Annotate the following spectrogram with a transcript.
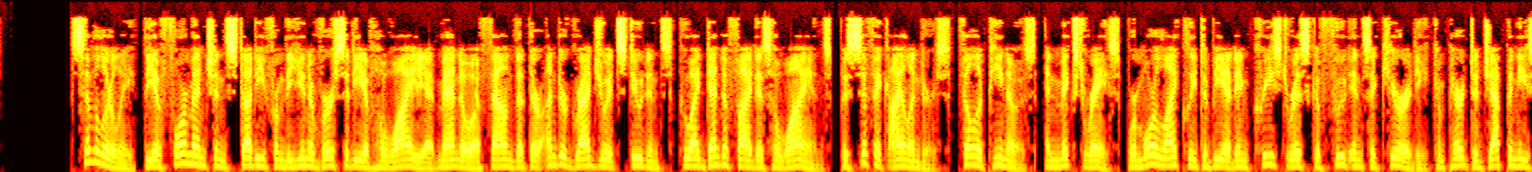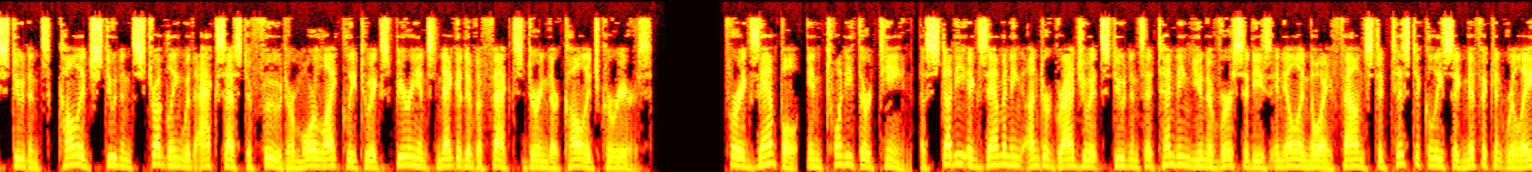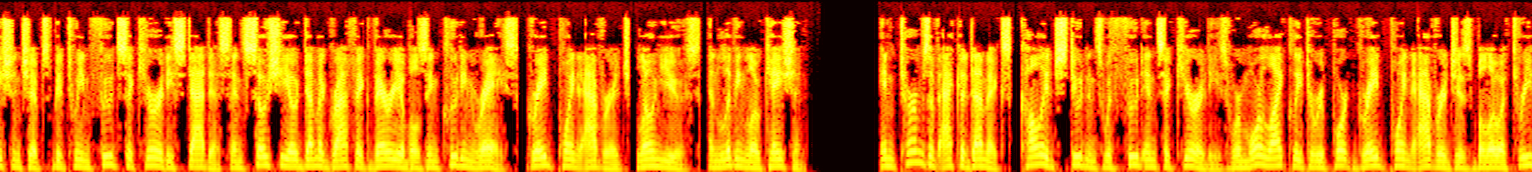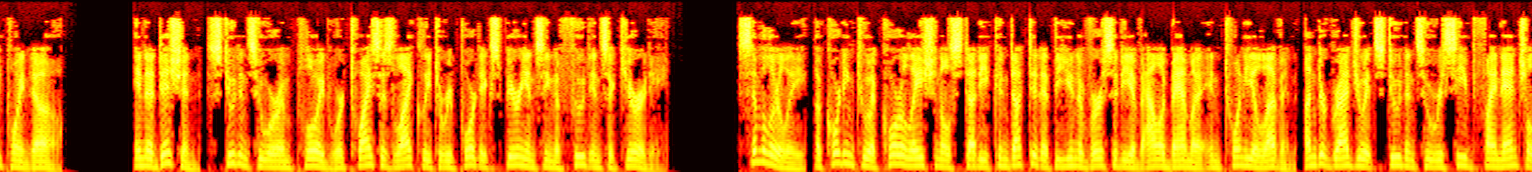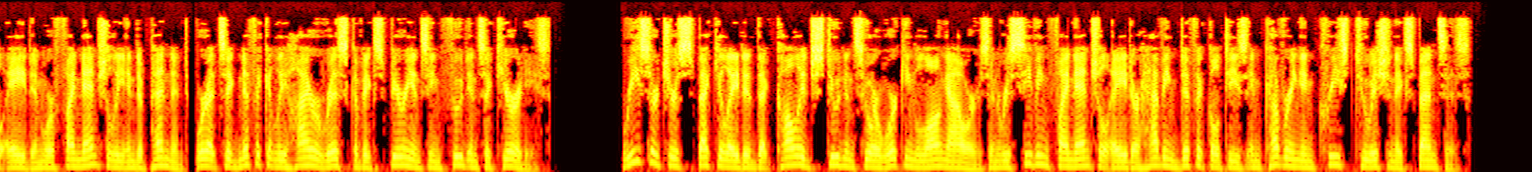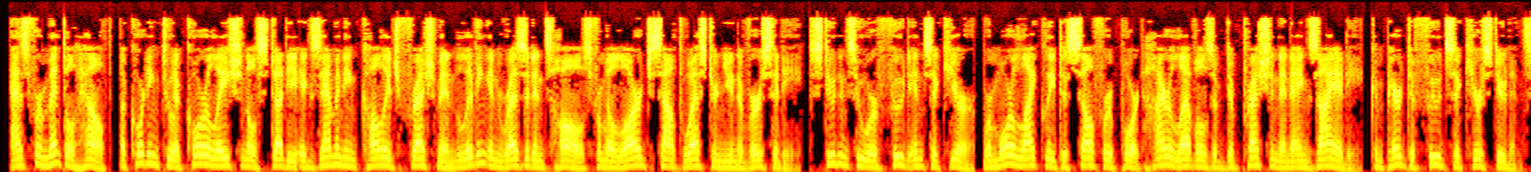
Similarly, the aforementioned study from the University of Hawaii at Manoa found that their undergraduate students, who identified as Hawaiians, Pacific Islanders, Filipinos, and mixed race, were more likely to be at increased risk of food insecurity compared to Japanese students. College students struggling with access to food are more likely to experience negative effects during their college careers. For example, in 2013, a study examining undergraduate students attending universities in Illinois found statistically significant relationships between food security status and socio-demographic variables including race, grade point average, loan use, and living location. In terms of academics, college students with food insecurities were more likely to report grade point averages below a 3.0. In addition, students who were employed were twice as likely to report experiencing a food insecurity. Similarly, according to a correlational study conducted at the University of Alabama in 2011, undergraduate students who received financial aid and were financially independent, were at significantly higher risk of experiencing food insecurities. Researchers speculated that college students who are working long hours and receiving financial aid are having difficulties in covering increased tuition expenses. As for mental health, according to a correlational study examining college freshmen living in residence halls from a large southwestern university, students who were food insecure, were more likely to self-report higher levels of depression and anxiety, compared to food-secure students.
